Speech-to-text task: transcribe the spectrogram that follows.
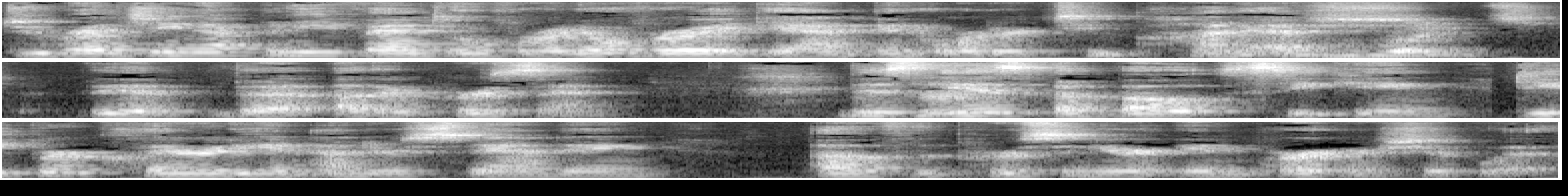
dredging up an event over and over again in order to punish Right. The, the other person. This Mhm. is about seeking deeper clarity and understanding of the person you're in partnership with,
